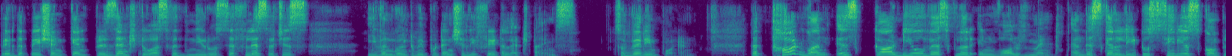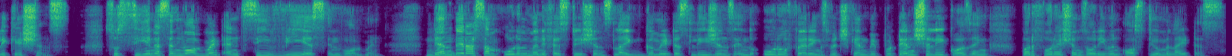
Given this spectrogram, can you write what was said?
where the patient can present to us with neurosyphilis, which is even going to be potentially fatal at times. So very important. The third one is cardiovascular involvement, and this can lead to serious complications. So CNS involvement and CVS involvement. Then there are some oral manifestations like gummatous lesions in the oropharynx, which can be potentially causing perforations or even osteomyelitis.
